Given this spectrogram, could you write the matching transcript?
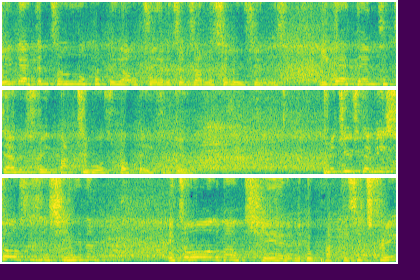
you get them to look at the alternatives and the solutions, you get them to demonstrate back to us what they can do produce the resources and share them. It's all about sharing the good practice. It's free.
